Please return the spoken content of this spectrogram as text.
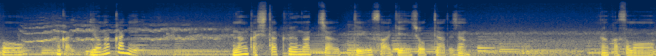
そうなんか夜中になんかしたくなっちゃうっていうさ現象ってあるじゃん。なんかその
